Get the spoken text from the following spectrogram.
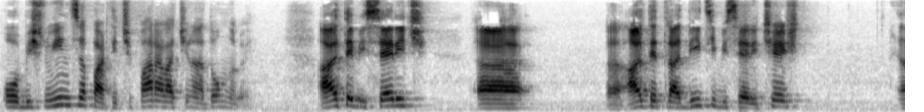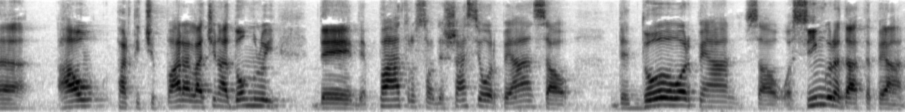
O obișnuință participarea la cina Domnului. Alte biserici, uh, uh, alte tradiții bisericești au participarea la cina Domnului de, de patru sau de șase ori pe an sau de două ori pe an sau o singură dată pe an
